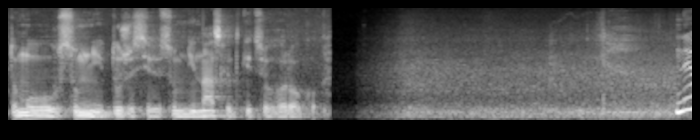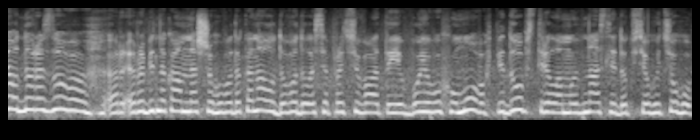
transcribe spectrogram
Тому сумні, дуже сумні наслідки цього року. Неодноразово робітникам нашого водоканалу доводилося працювати в бойових умовах під обстрілами. Внаслідок всього цього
